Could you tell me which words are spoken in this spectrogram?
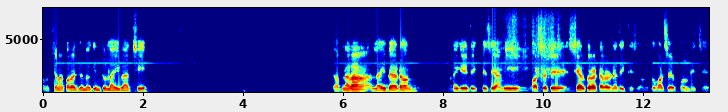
আলোচনা করার জন্য কিন্তু লাইভ আছি। আপনারা লাইভ অ্যাড হন অনেকে দেখতেছি, আমি হোয়াটসঅ্যাপে শেয়ার করার কারণে দেখতেছি অনেকে হোয়াটসঅ্যাপে ফোন দিচ্ছেন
